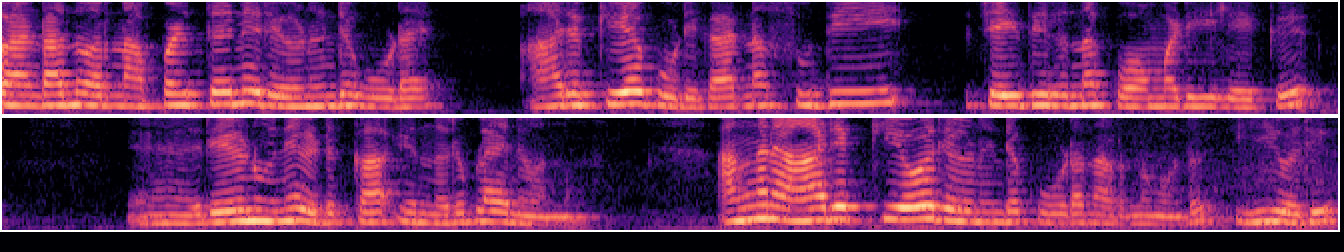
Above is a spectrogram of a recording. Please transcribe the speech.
വേണ്ടാന്ന് പറഞ്ഞാൽ അപ്പോഴത്തേന് രേണുവിന്റെ കൂടെ ആരൊക്കെയോ കൂടി കാരണം സുധി ചെയ്തിരുന്ന കോമഡിയിലേക്ക് രേണുവിനെ എടുക്കുക എന്നൊരു പ്ലാൻ വന്നു. അങ്ങനെ ആരൊക്കെയോ രേണുവിന്റെ കൂടെ നടന്നുകൊണ്ട് ഈ ഒരു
